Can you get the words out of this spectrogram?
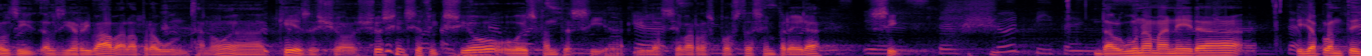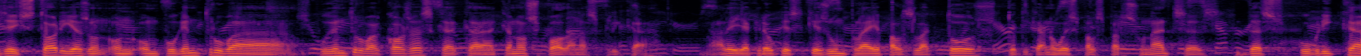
els hi, els hi arribava la pregunta, no? Uh, què és això? Això és ciència-ficció o és fantasia? I la seva resposta sempre era sí. D'alguna manera, ella planteja històries on, on, on puguem, trobar, puguem trobar coses que, que, que no es poden explicar. Vale? Ella creu que és, que és un plaer pels lectors, tot i que no ho és pels personatges, descobrir que,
